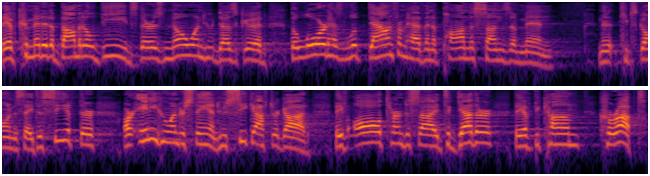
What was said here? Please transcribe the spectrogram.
They have committed abominable deeds. There is no one who does good. The Lord has looked down from heaven upon the sons of men. And then it keeps going to say, to see if there are any who understand, who seek after God. They've all turned aside. Together they have become corrupt.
